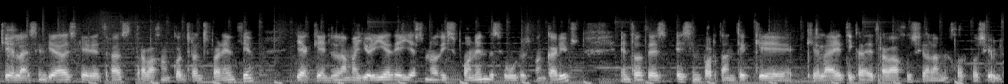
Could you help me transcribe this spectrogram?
que las entidades que hay detrás trabajan con transparencia, ya que la mayoría de ellas no disponen de seguros bancarios. Entonces es importante que, que la ética de trabajo sea la mejor posible.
